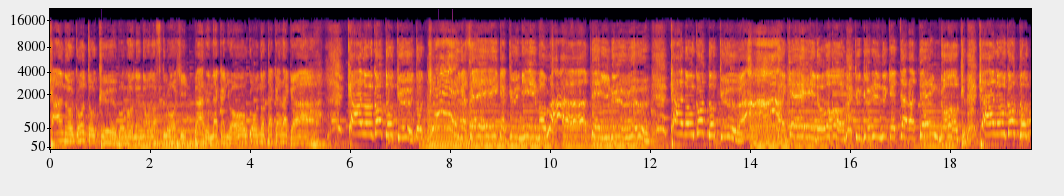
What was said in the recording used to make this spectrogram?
かのごとくボロ布の袋を引っ張る中には黄金の宝が。かのごとく時計が正確に回っている。かのごとくアーケードをくぐり抜けたら天国。かのごとく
